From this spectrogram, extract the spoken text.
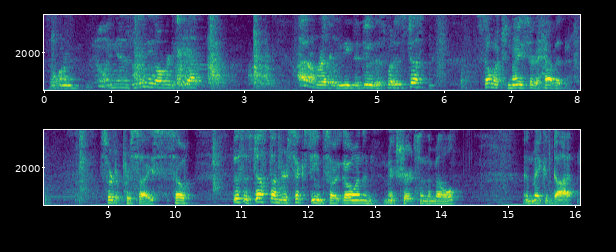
So what I'm doing is leaning over to get, I don't really need to do this, but it's just so much nicer to have it sort of precise. So this is just under 16, so I go in and make sure it's in the middle and make a dot.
